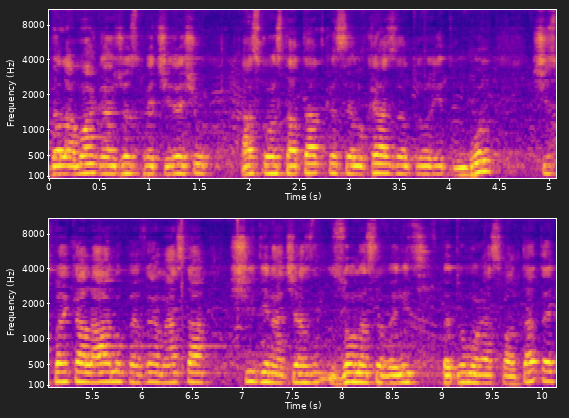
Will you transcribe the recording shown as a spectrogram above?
de la Marga în jos spre Cireșu, ați constatat că se lucrează într-un ritm bun și sper ca la anul pe vremea asta și din acea zonă să veniți pe drumuri asfaltate,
